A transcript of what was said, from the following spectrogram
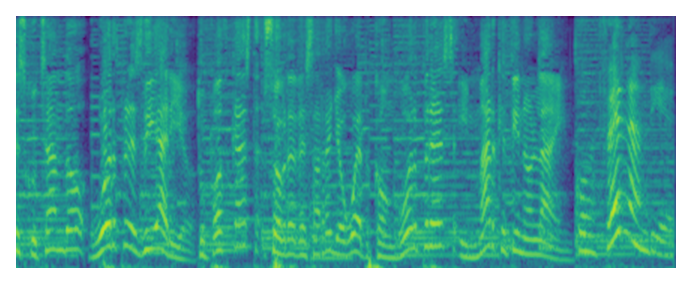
escuchando WordPress Diario, tu podcast sobre desarrollo web con WordPress y marketing online. Con Fernand Diez.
